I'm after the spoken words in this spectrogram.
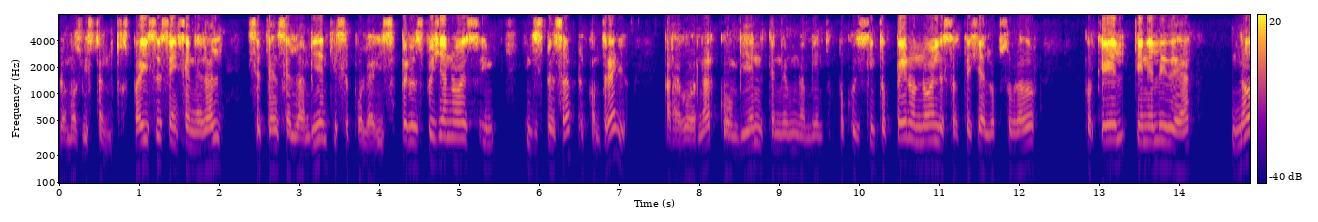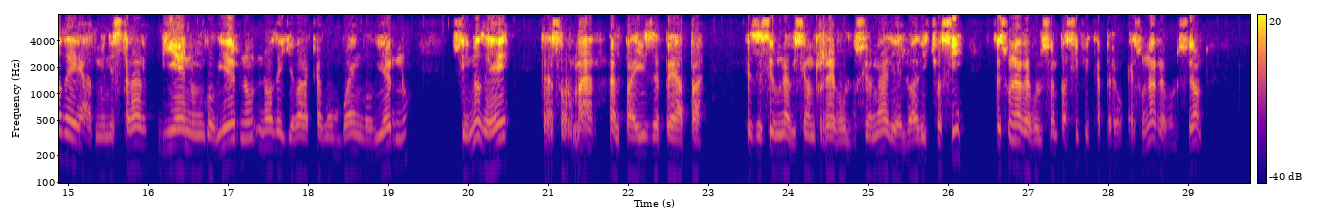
lo hemos visto en otros países, en general se tensa el ambiente y se polariza, pero después ya no es indispensable, al contrario, para gobernar conviene tener un ambiente un poco distinto, pero no en la estrategia del observador, porque él tiene la idea no de administrar bien un gobierno, no de llevar a cabo un buen gobierno, sino de transformar al país de pe a pa, es decir, una visión revolucionaria, y lo ha dicho así, es una revolución pacífica, pero es una revolución.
